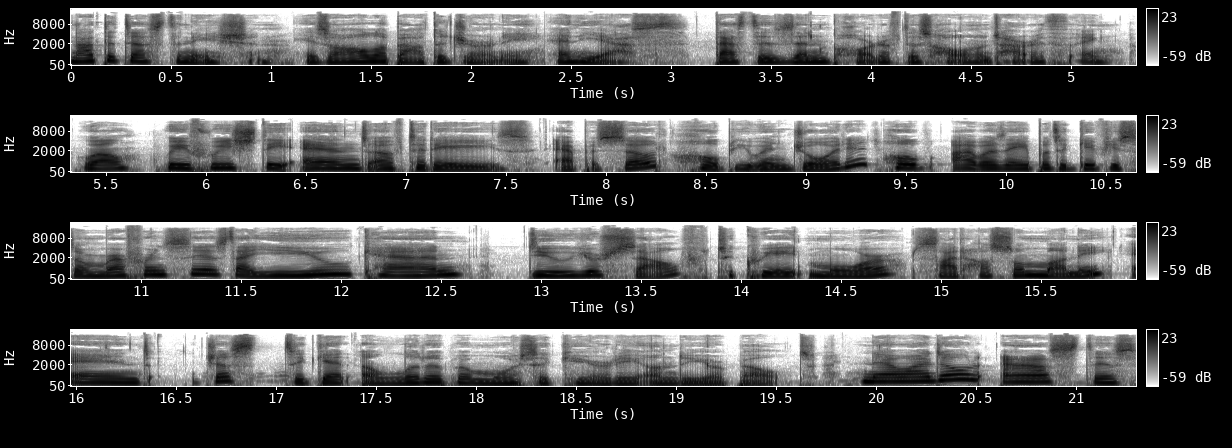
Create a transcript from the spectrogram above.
not the destination. It's all about the journey. And yes, that's the Zen part of this whole entire thing. Well, we've reached the end of today's episode. Hope you enjoyed it. Hope I was able to give you some references that you can do yourself to create more side hustle money and just to get a little bit more security under your belt. Now, I don't ask this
